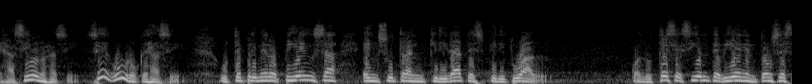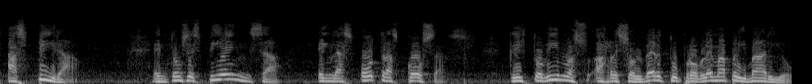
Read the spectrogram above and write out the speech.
¿Es así o no es así? Seguro que es así. Usted primero piensa en su tranquilidad espiritual. Cuando usted se siente bien, entonces aspira. Entonces piensa en las otras cosas. Cristo vino a, a resolver tu problema primario.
